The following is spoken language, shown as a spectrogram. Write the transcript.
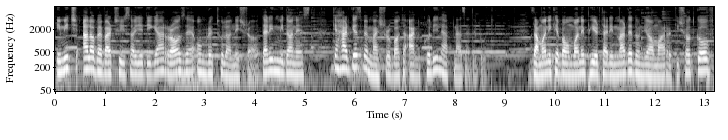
ایمیچ علاوه بر چیزهای دیگر راز عمر طولانیش را در این می‌دانست که هرگز به مشروبات الکلی لب نزده بود. زمانی که به عنوان پیرترین مرد دنیا معرفی شد گفت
